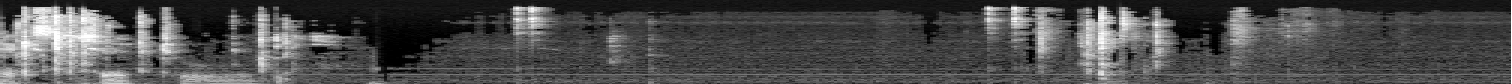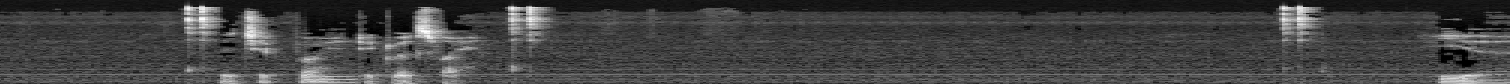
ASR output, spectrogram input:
texture 2d the checkpoint it works fine. Here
